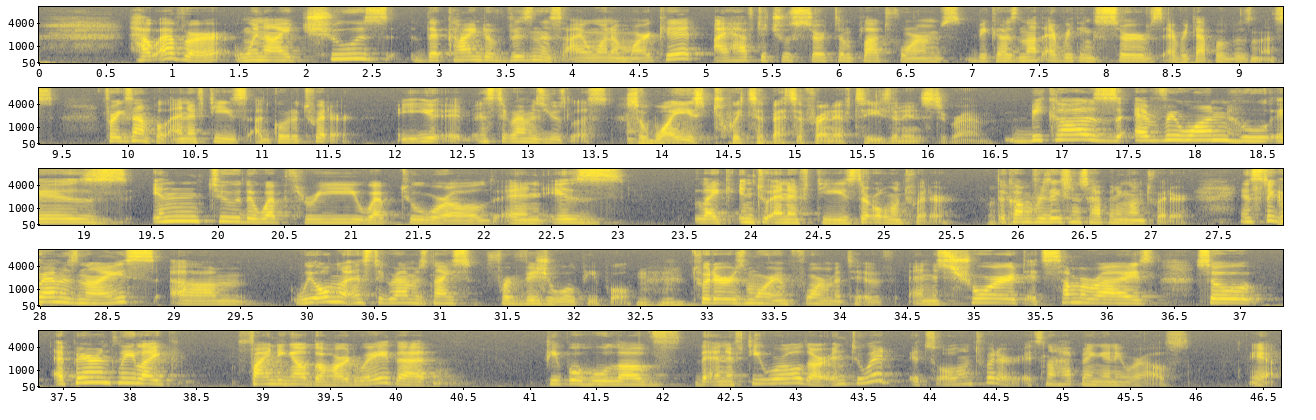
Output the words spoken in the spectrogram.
however when i choose the kind of business i want to market i have to choose certain platforms because not everything serves every type of business for example nfts i'd go to twitter you, Instagram is useless. So why is Twitter better for NFTs than Instagram? Because everyone who is into the Web3, Web2 world and is like into NFTs, they're all on Twitter. Okay. The conversation is happening on Twitter. Instagram is nice. Um, we all know Instagram is nice for visual people. Mm-hmm. Twitter is more informative and it's short, it's summarized. So apparently, like finding out the hard way that people who love the NFT world are into it, it's all on Twitter. It's not happening anywhere else. Yeah.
